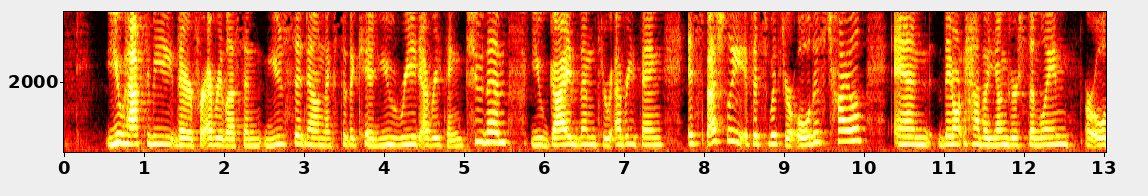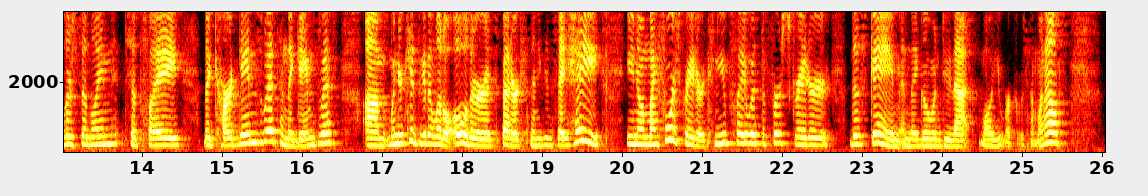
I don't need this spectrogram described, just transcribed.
you have to be there for every lesson. You sit down next to the kid, you read everything to them, you guide them through everything, especially if it's with your oldest child and they don't have a younger sibling or older sibling to play the card games with and the games with. Um, when your kids get a little older, it's better because then you can say, hey, you know, my fourth grader, can you play with the first grader this game? And they go and do that while you work with someone else.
